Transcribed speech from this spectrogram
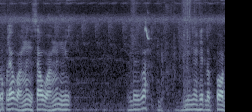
ตกแล้วหวังหนึ่งเศร้าหวังหนึ่งนี่เลยว่ามีเนื้อเห็ดละป้อน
